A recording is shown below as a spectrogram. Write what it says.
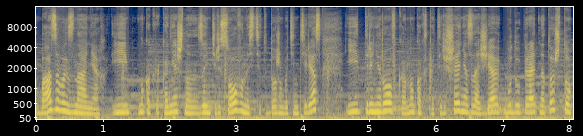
базовых знаниях и, ну, как, конечно, заинтересованности, тут должен быть интерес и тренировка, ну, как сказать, решение задач. Я буду упирать на то, что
